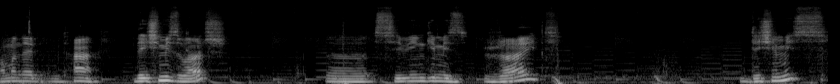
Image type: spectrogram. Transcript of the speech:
Ama ne? Ha, değişimiz var. Ee, swing'imiz right. Dişimiz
